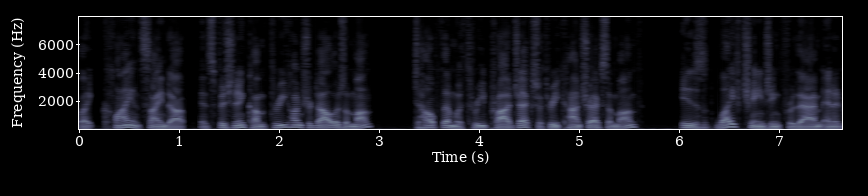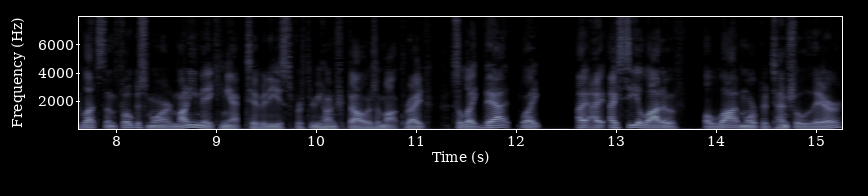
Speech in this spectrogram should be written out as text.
like clients signed up and sufficient income, three hundred dollars a month to help them with three projects or three contracts a month is life changing for them and it lets them focus more on money making activities for three hundred dollars a month, right? So like that, like I, I, I see a lot of a lot more potential there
